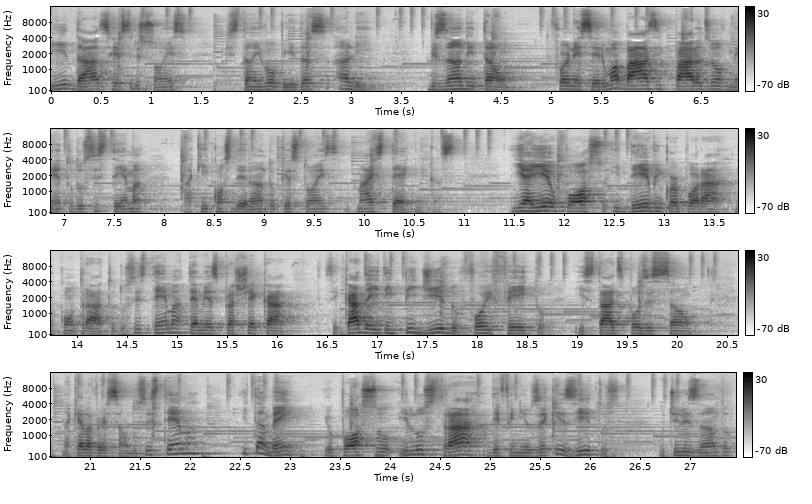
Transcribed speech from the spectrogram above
e das restrições que estão envolvidas ali, visando então fornecer uma base para o desenvolvimento do sistema aqui considerando questões mais técnicas. E aí eu posso e devo incorporar no contrato do sistema, até mesmo para checar se cada item pedido foi feito e está à disposição naquela versão do sistema. E também eu posso ilustrar, definir os requisitos utilizando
